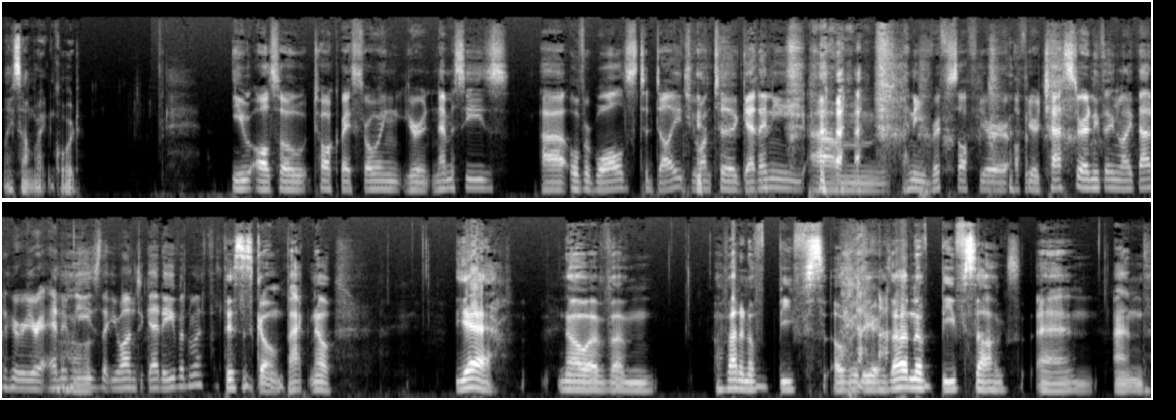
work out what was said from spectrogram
my songwriting chord. You also talk about throwing your nemesis uh, over walls to die. Do you want to get any um, any riffs off your off your chest or anything like that? Who are your enemies that you want to get even with? this is going back. No, yeah, no, I've um, I've had enough beefs over the years. I've had enough beef songs, and and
